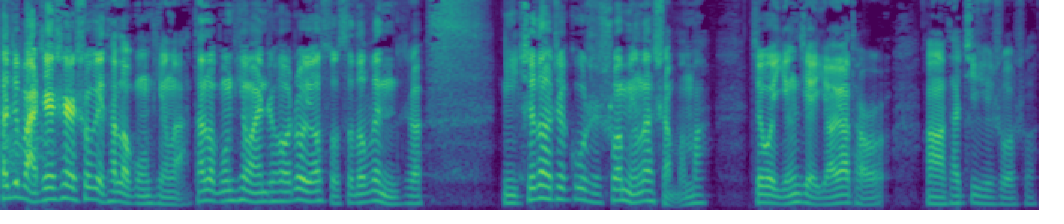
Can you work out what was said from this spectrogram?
她就把这事儿说给她老公听了，她老公听完之后若有所思的问说：“你知道这故事说明了什么吗？”结果莹姐摇摇头。啊，他继续说说，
